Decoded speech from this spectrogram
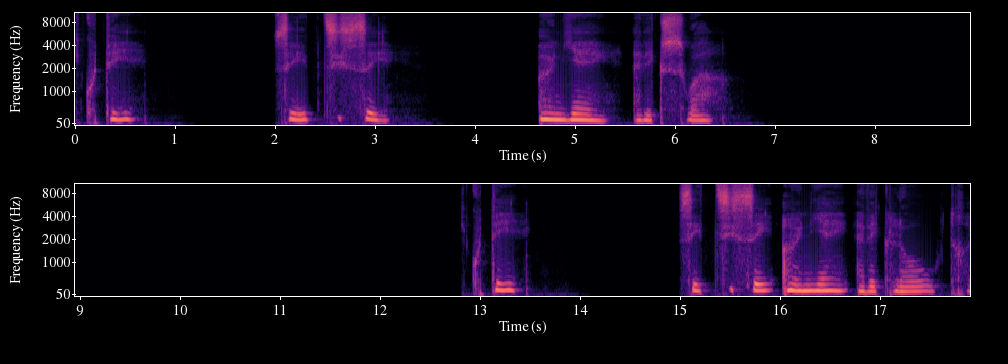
Écouter, c'est tisser un lien avec soi. Écouter, c'est tisser un lien avec l'autre.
